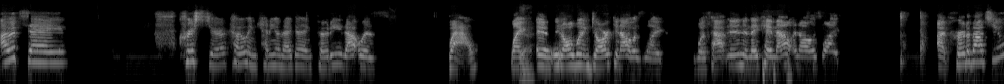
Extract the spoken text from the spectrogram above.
I would say Chris Jericho and Kenny Omega and Cody. That was wow. Like Yeah. it, it all went dark, and I was like, "What's happening?" And they came out, and I was like, I've heard about you.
